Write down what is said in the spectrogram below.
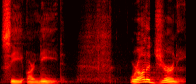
see our need. We're on a journey.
